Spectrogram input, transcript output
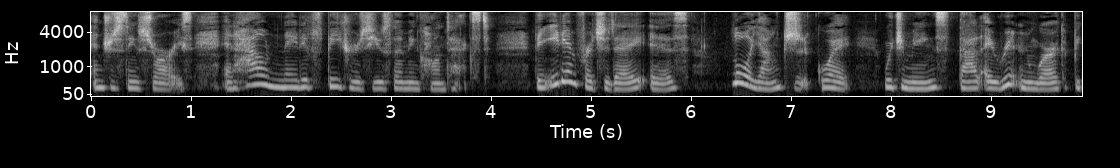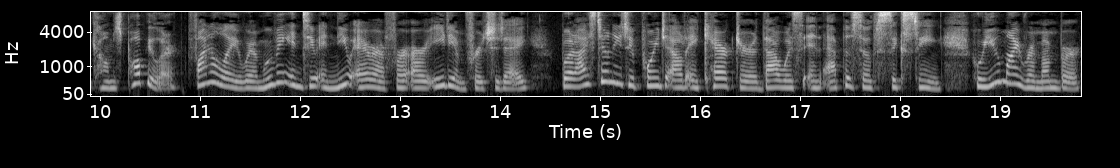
interesting stories, and how native speakers use them in context. The idiom for today is 洛阳纸贵 Which means that a written work becomes popular. Finally, we're moving into a new era for our idiom for today, but I still need to point out a character that was in episode 16, who you might remember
